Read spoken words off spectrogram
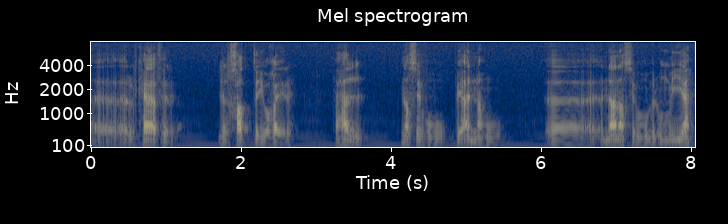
آه، الكافر للخط وغيره. فهل نصفه بأنه لا نصفه بالأمية؟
